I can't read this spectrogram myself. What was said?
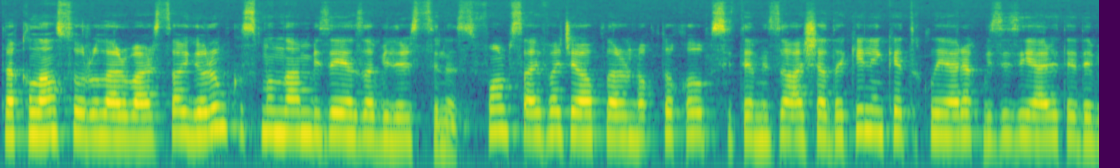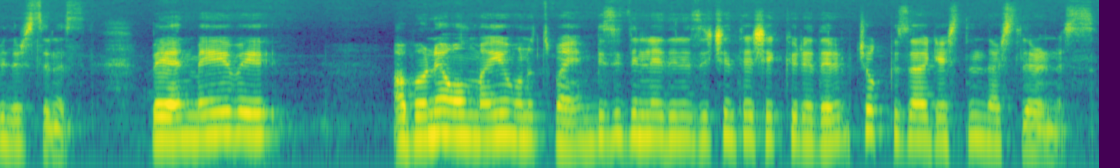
takılan sorular varsa yorum kısmından bize yazabilirsiniz. Form sayfa cevapları.com sitemizi aşağıdaki linke tıklayarak bizi ziyaret edebilirsiniz. Beğenmeyi ve abone olmayı unutmayın. Bizi dinlediğiniz için teşekkür ederim. Çok güzel geçtin dersleriniz.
